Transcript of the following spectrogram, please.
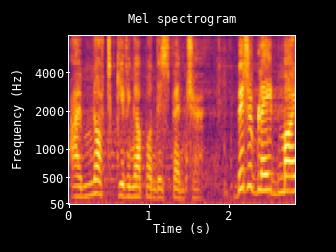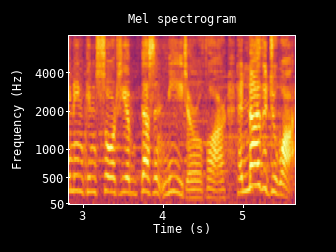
I'm not giving up on this venture. Bitterblade Mining Consortium doesn't need Erlvar, and neither do I.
